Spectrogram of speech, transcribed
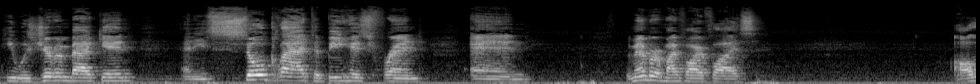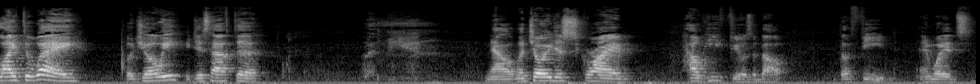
he was driven back in, and he's so glad to be his friend. And remember, my fireflies, I'll light the way, but Joey, you just have to Let me in. now let Joey describe how he feels about the Fiend and what it's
